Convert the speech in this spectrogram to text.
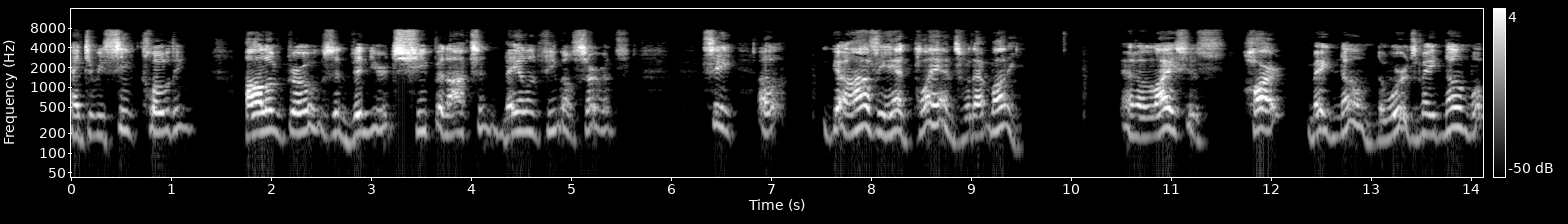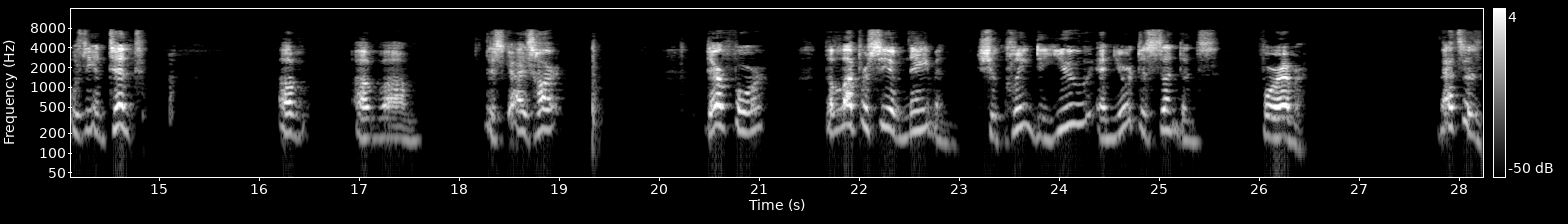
and to receive clothing, olive groves and vineyards, sheep and oxen, male and female servants? See, uh, Gehazi had plans for that money. And Elisha's heart made known, the words made known. What was the intent of of um, this guy's heart? Therefore, the leprosy of Naaman shall cling to you and your descendants forever. That's a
